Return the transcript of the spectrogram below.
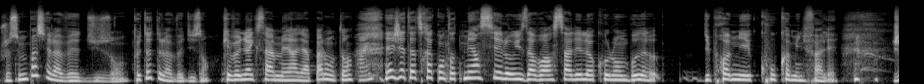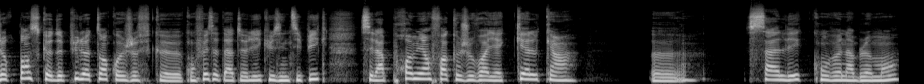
je ne sais même pas si elle avait 10 ans, peut-être elle avait 10 ans, qui est venue avec sa mère il n'y a pas longtemps. Et j'étais très contente. Merci Héloïse d'avoir salé le colombo du premier coup comme il fallait. je pense que depuis le temps que je- que- qu'on fait cet atelier cuisine typique, c'est la première fois que je voyais quelqu'un euh, saler convenablement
